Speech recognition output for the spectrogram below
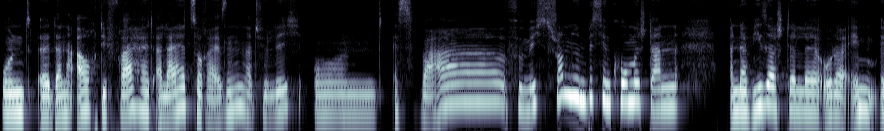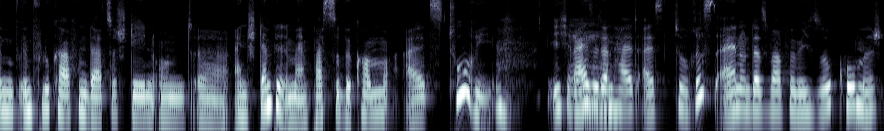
und äh, dann auch die Freiheit, alleine zu reisen, natürlich. Und es war für mich schon ein bisschen komisch, dann an der Visastelle oder im, im, im Flughafen da zu stehen und äh, einen Stempel in meinem Pass zu bekommen als Touri. Ich reise dann halt als Tourist ein und das war für mich so komisch.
